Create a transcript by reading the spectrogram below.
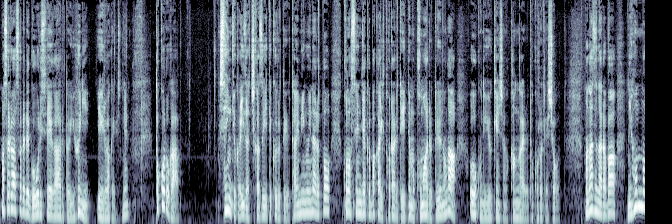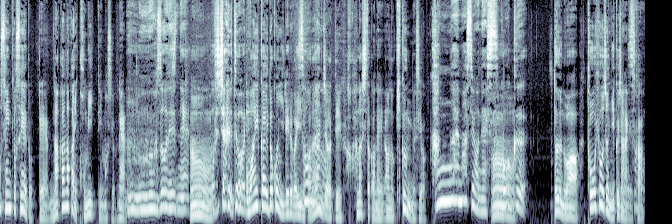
まあ、それはそれで合理性があるというふうに言えるわけですね。ところが、選挙がいざ近づいてくるというタイミングになると、この戦略ばかり取られていても困るというのが多くの有権者の考えるところでしょう。まあ、なぜならば、日本の選挙制度ってなかなかに込み入っていますよね。うん、そうですね。うんおっしゃる通り。考毎回どこに入れればいいのか悩んじゃうっていう話とかね、あの、聞くんですよ。えますよね、すごく。というのは、投票所に行くじゃないですか。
